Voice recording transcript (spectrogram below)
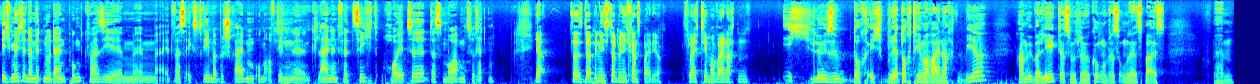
Ich möchte damit nur deinen Punkt quasi ähm, ähm, etwas extremer beschreiben, um auf den äh, kleinen Verzicht heute das Morgen zu retten. Ja, da, da bin ich, da bin ich ganz bei dir. Vielleicht Thema Weihnachten. Ich löse doch, ich, ja doch Thema Weihnachten. Wir haben überlegt, das müssen wir mal gucken, ob das umsetzbar ist, ähm,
